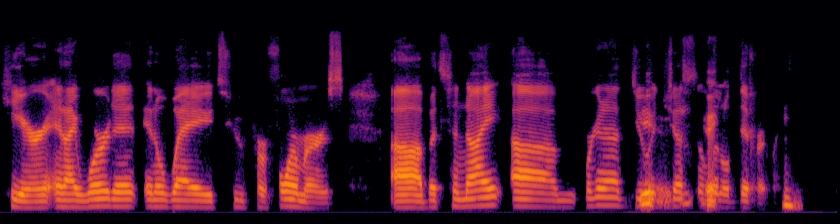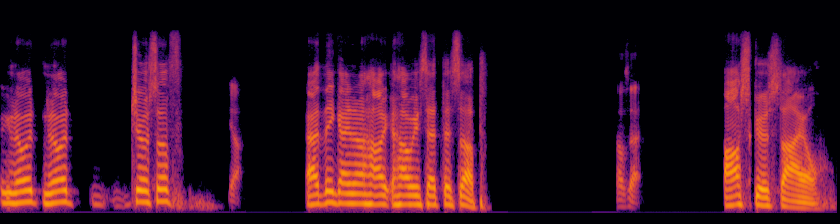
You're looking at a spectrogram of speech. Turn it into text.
here and I word it in a way to performers. Uh, but tonight um, we're gonna do it just a little differently. You know what? You know what, Joseph? Yeah. I think I know how, how he set this up. How's that? Oscar style.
